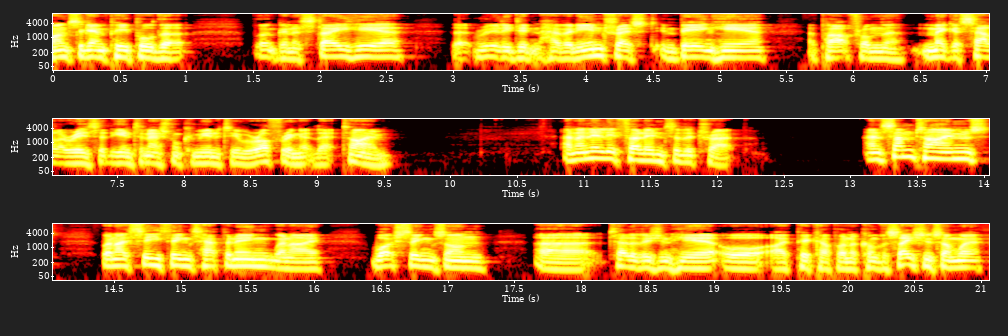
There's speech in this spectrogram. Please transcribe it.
Once again, people that weren't going to stay here, that really didn't have any interest in being here, apart from the mega salaries that the international community were offering at that time and I nearly fell into the trap. And sometimes when I see things happening, when I watch things on uh, television here, or I pick up on a conversation somewhere,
